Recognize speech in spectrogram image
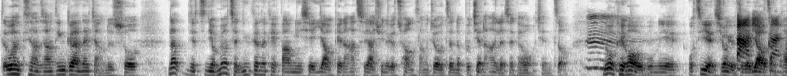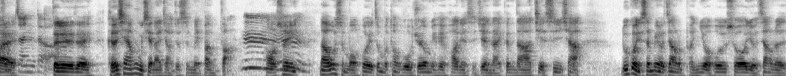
得我常常听个人在讲的说。那有有没有曾经真的可以发明一些药，可以让他吃下去，那个创伤就真的不见，让他人生可以往前走？嗯，如果可以的话，我我们也我自己也希望有这个药赶快。真的。对对对，可是现在目前来讲就是没办法。嗯。哦，所以那为什么会这么痛苦？我觉得我们也可以花点时间来跟大家解释一下。如果你身边有这样的朋友，或者说有这样的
